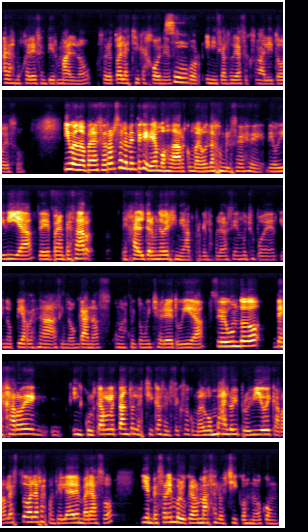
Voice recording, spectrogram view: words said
a las mujeres sentir mal, ¿no? Sobre todo a las chicas jóvenes por iniciar su vida sexual y todo eso. Y bueno, para cerrar solamente queríamos dar como algunas conclusiones de, de hoy día. De, para empezar, dejar el término virginidad, porque las palabras tienen mucho poder y no pierdes nada, sino ganas un aspecto muy chévere de tu vida. Segundo, dejar de inculcarle tanto a las chicas el sexo como algo malo y prohibido y cargarles toda la responsabilidad del embarazo y empezar a involucrar más a los chicos, ¿no? Con,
